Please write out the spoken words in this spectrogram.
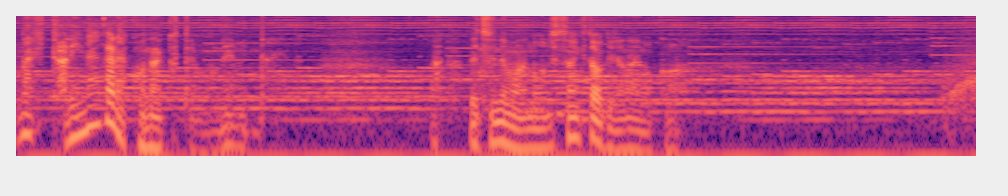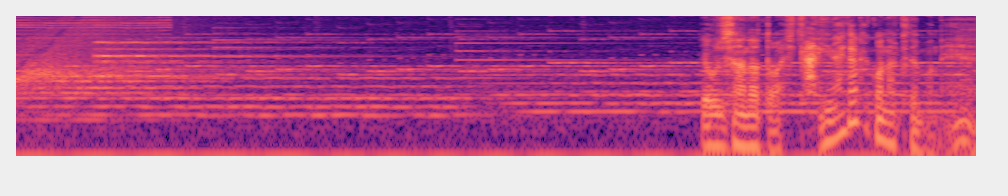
んな光りながら来なくてもね、みたいな。あ、別にでもあのおじさん来たわけじゃないのか。おじさんだとは光りながら来なくてもね。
